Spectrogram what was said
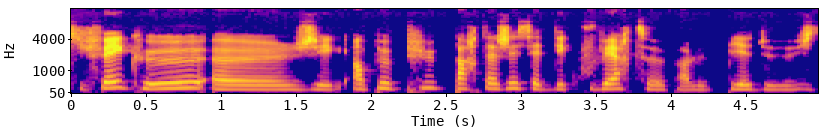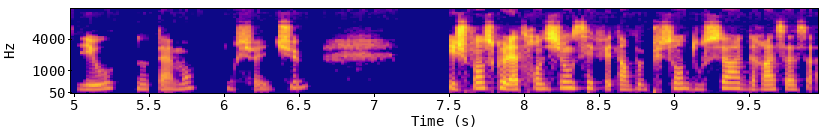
qui fait que euh, j'ai un peu pu partager cette découverte par le biais de vidéos notamment, donc sur YouTube. Et je pense que la transition s'est faite un peu plus en douceur grâce à ça.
